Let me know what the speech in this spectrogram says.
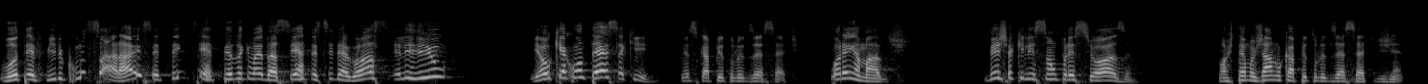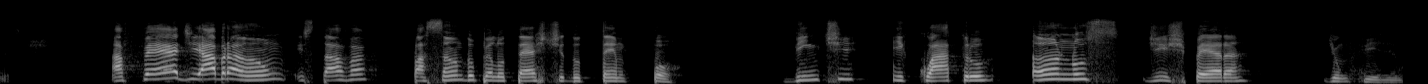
vou ter filho com Sarai, você tem certeza que vai dar certo esse negócio? Ele riu. E é o que acontece aqui, nesse capítulo 17. Porém, amados, veja que lição preciosa nós temos já no capítulo 17 de Gênesis. A fé de Abraão estava passando pelo teste do tempo. 24 anos de espera de um filho.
